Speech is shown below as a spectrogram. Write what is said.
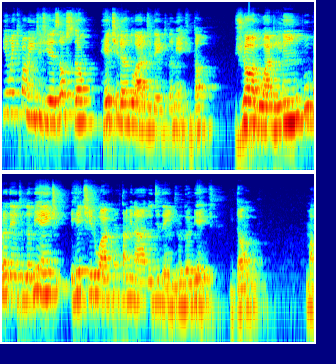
e um equipamento de exaustão retirando o ar de dentro do ambiente. Então, jogo o ar limpo para dentro do ambiente e retiro o ar contaminado de dentro do ambiente. Então, uma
